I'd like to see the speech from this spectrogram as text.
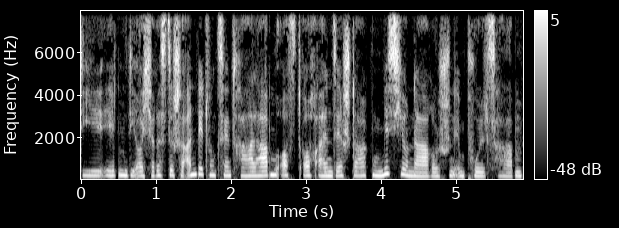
die eben die eucharistische Anbetung zentral haben, oft auch einen sehr starken missionarischen Impuls haben.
